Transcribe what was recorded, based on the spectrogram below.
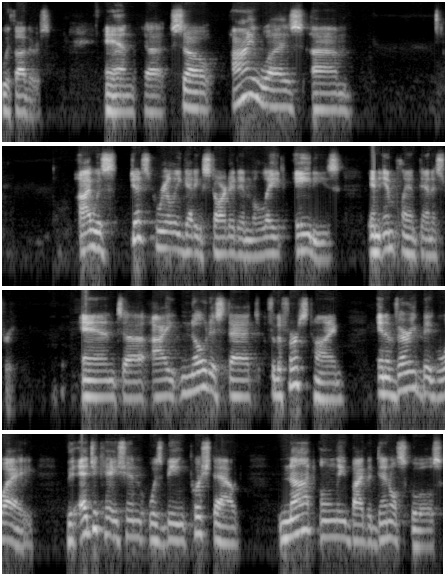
with others. And uh, so I was. Um, I was just really getting started in the late 80s in implant dentistry. And uh, I noticed that for the first time, in a very big way, the education was being pushed out not only by the dental schools,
